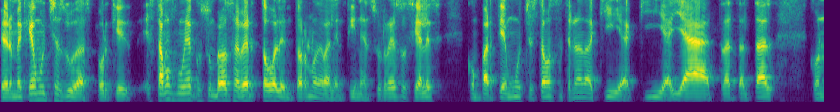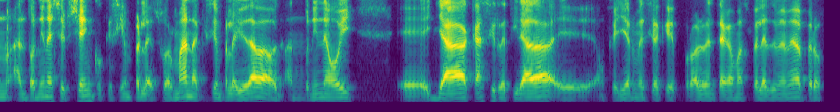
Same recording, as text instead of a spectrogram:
pero me quedan muchas dudas porque estamos muy acostumbrados a ver todo el entorno de Valentina. En sus redes sociales compartía mucho. Estamos entrenando aquí, aquí, allá, tal, tal, tal, con Antonina Shevchenko, que siempre, su hermana, que siempre le ayudaba. Antonina hoy eh, ya casi retirada, eh, aunque ayer me decía que probablemente haga más peleas de MMA, pero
